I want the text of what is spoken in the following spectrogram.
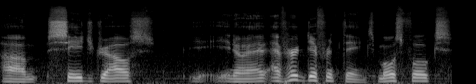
um, sage grouse. You know, I, I've heard different things. Most folks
